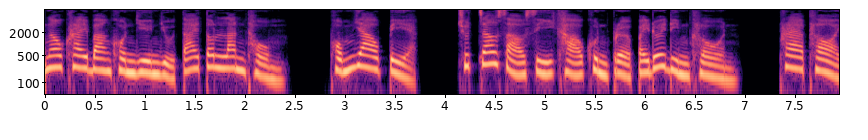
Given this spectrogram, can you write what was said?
เงาใครบางคนยืนอยู่ใต้ต้นลั่นทม ผมยาวเปียก ชุดเจ้าสาวสีขาวขุ่นเปรอะไปด้วยดินโคลน แพร่พลอย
